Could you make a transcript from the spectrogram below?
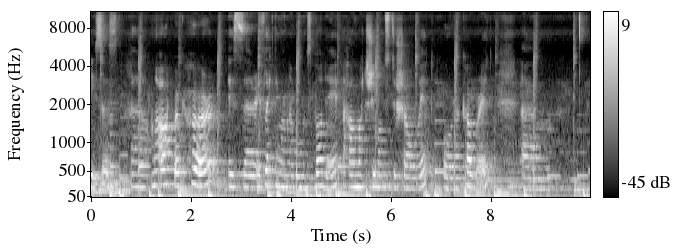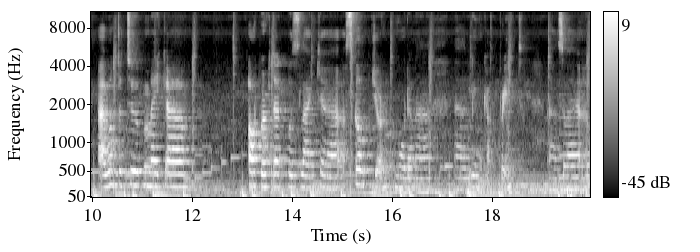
pieces. Uh, my artwork Her is uh, reflecting on a woman's body, how much she wants to show it or cover it. Um, I wanted to make a artwork that was like a, a sculpture more than a, a linocut print. Uh, so I, I,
